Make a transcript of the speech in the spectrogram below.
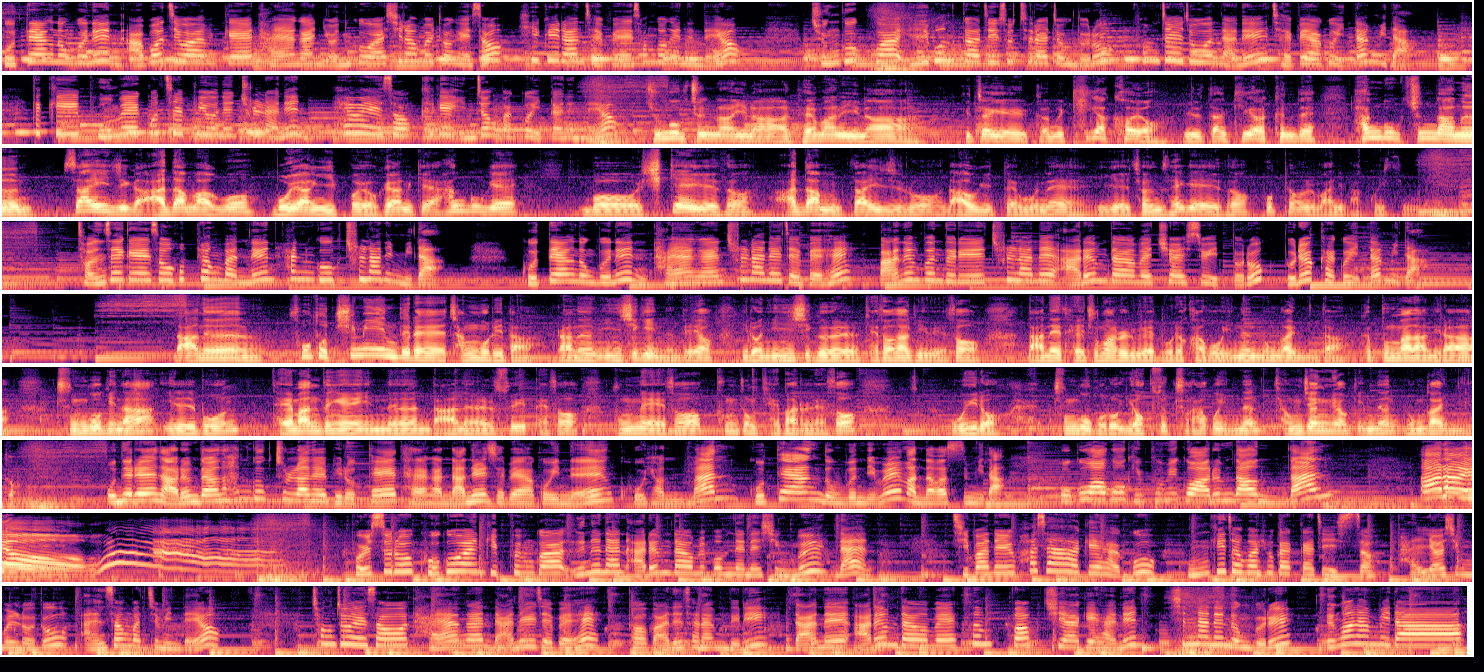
고태양 농부는 아버지와 함께 다양한 연구와 실험을 통해서 희귀란 재배에 성공했는데요. 중국과 일본까지 수출할 정도로 품질 좋은 난을 재배하고 있답니다. 특히 봄에 꽃을 피우는 출란은 해외에서 크게 인정받고 있다는데요. 중국 춘란이나 대만이나 그쪽에 거는 키가 커요. 일단 키가 큰데 한국 춘란은 사이즈가 아담하고 모양이 이뻐요. 그러니까 한국에 뭐 쉽게 얘기해서 아담 사이즈로 나오기 때문에 이게 전 세계에서 호평을 많이 받고 있습니다. 전 세계에서 호평받는 한국 출란입니다. 고태양 농부는 다양한 출란을 재배해 많은 분들이 출란의 아름다움에 취할 수 있도록 노력하고 있답니다. 나는 소수 취미인들의 작물이다 라는 인식이 있는데요. 이런 인식을 개선하기 위해서 난의 대중화를 위해 노력하고 있는 농가입니다. 그뿐만 아니라 중국이나 일본, 대만 등에 있는 난을 수입해서 국내에서 품종 개발을 해서 오히려 중국으로 역수출하고 있는 경쟁력 있는 농가입니다. 오늘은 아름다운 한국 출란을 비롯해 다양한 난을 재배하고 있는 고현만 고태양 농부님을 만나봤습니다. 고고하고 기품 있고 아름다운 난 알아요. 볼수록 고고한 기품과 은은한 아름다움을 뽐내는 식물 난. 집안을 화사하게 하고 공기 정화 효과까지 있어 반려식물로도 안성맞춤인데요. 청주에서 다양한 난을 재배해 더 많은 사람들이 난의 아름다움에 흠뻑 취하게 하는 신나는 농부를 응원합니다.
